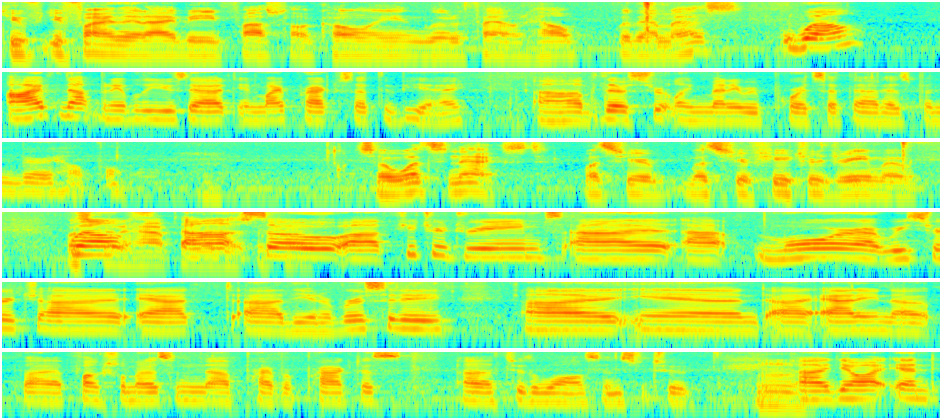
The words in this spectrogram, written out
Do you, do you find that IV phosphatidylcholine, and glutathione help with MS? Well, I've not been able to use that in my practice at the VA, uh, but there's certainly many reports that that has been very helpful. So what's next? What's your what's your future dream of what's well, going to happen uh, so uh, future dreams, uh, uh, more uh, research uh, at uh, the university, uh, and uh, adding a, a functional medicine uh, private practice uh, through the Wahls Institute. Uh, you know, and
